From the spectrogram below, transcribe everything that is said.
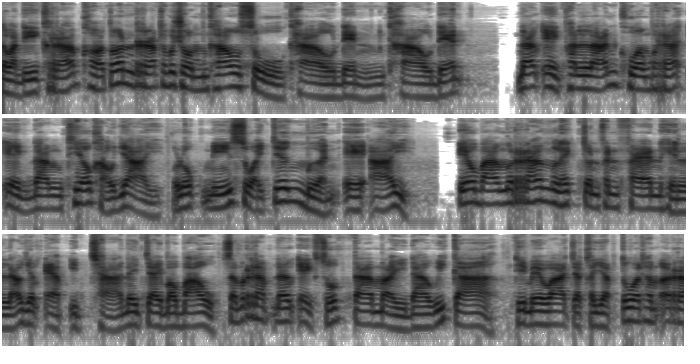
สวัสดีครับ ขอต้อนรับท่านผู้ชมเข้าสู่ข่าวเด่นข่าวเด็ด นางเอกพันล้านควงพระเอกดังเที่ยวเขาใหญ่ ลุกนี้สวยจึ้งเหมือน AI เอวบางร่างเล็กจนแฟนๆเห็นแล้วยังแอบอิจฉาในใจเบาๆสำหรับนางเอกซุปตาใหม่ดาวิกา ที่ไม่ว่าจะขยับตัวทำอะไร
